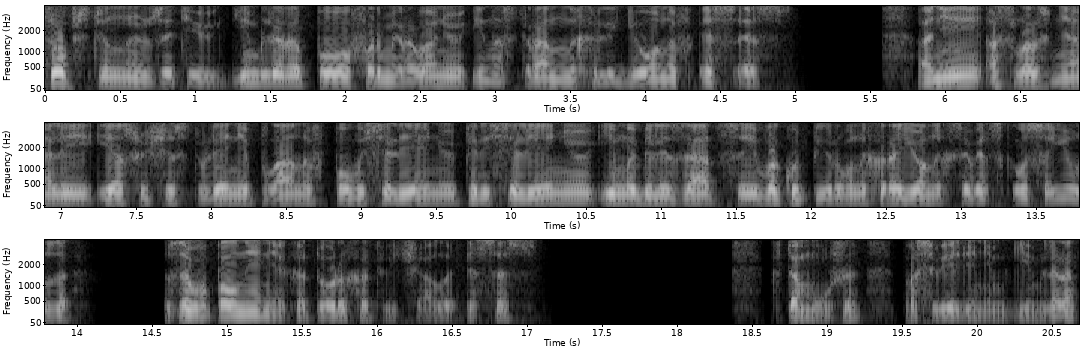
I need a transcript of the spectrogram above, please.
собственную затею Гиммлера по формированию иностранных легионов СС. Они осложняли и осуществление планов по выселению, переселению и мобилизации в оккупированных районах Советского Союза, за выполнение которых отвечала СС. К тому же, по сведениям Гиммлера,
